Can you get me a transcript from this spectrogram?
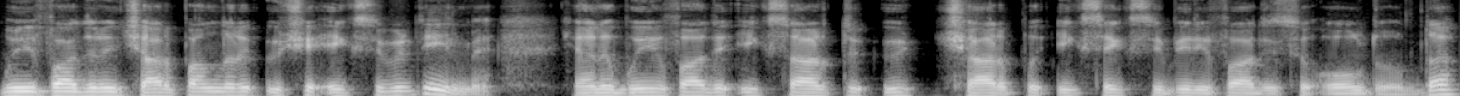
bu ifadenin çarpanları 3'e eksi 1 değil mi? Yani bu ifade x artı 3 çarpı x eksi 1 ifadesi olduğunda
